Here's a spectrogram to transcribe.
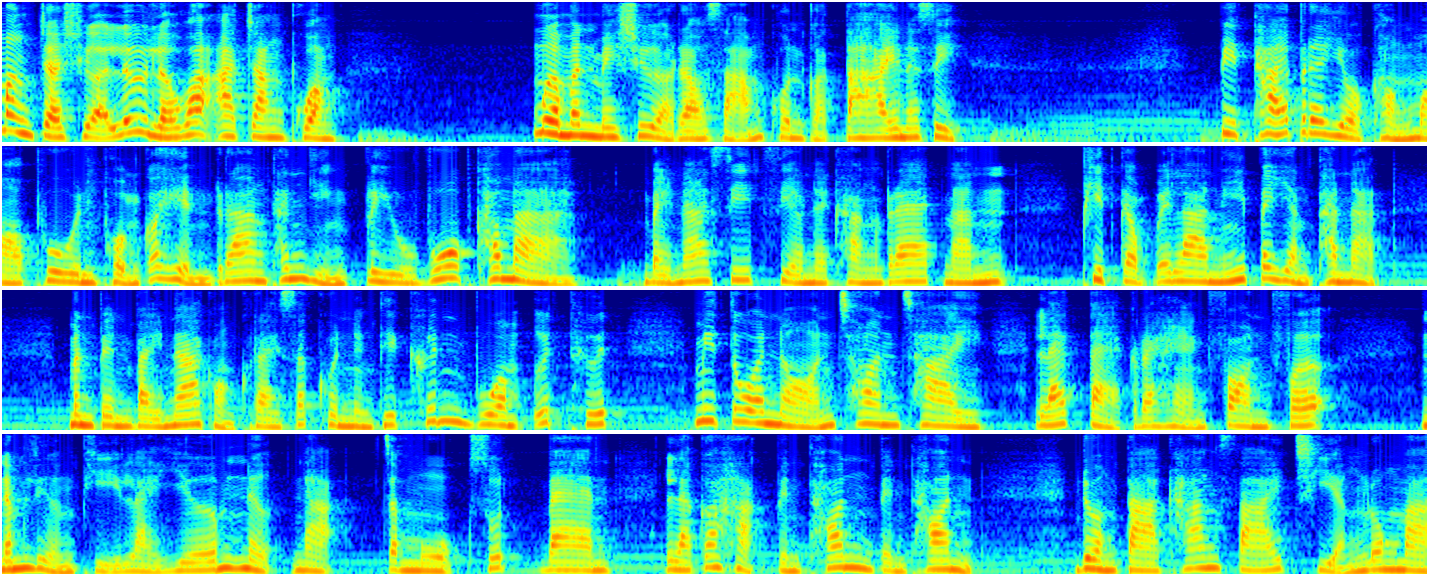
มึงจะเชื่อลือหรอว่าอาจังพวง เมื่อมันไม่เชื่อเราสามคนก็ตายนะสิ ปิดท้ายประโยคของหมอพูนผมก็เห็นร่างท่านหญิงปลิววูบเข้ามา ใบหน้าซีดเซียวในครั้งแรกนั้น ผิดกับเวลานี้ไปอย่างถนัด มันเป็นใบหน้าของใครสักคนหนึ่งที่ขึ้นบวมอืดทืด มีตัวหนอนชอนไช และแตกระแหงฟอนเฟอะน้ำเหลืองผีไหลเยิ้มเหนอะหนะจมูกสุดแบน แล้วก็หักเป็นท่อนเป็นท่อน ดวงตาข้างซ้ายเฉียงลงมา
